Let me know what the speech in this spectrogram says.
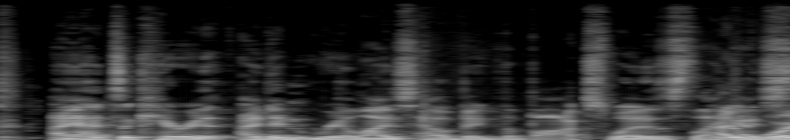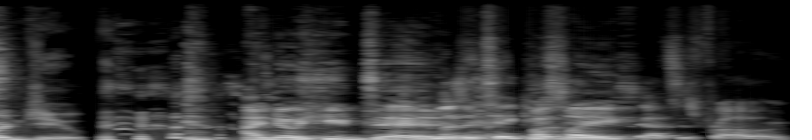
I had to carry it. I didn't realize how big the box was. Like I, I warned you. I know you did. doesn't take you but serious. Like, That's his problem.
